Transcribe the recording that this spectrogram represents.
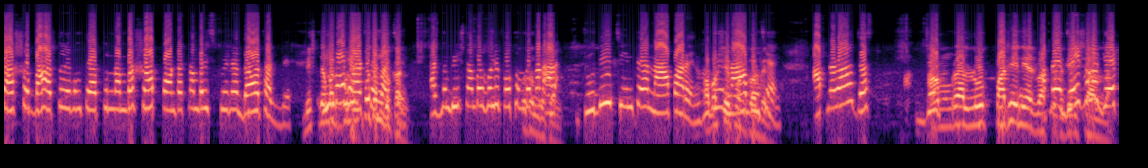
চারশো বাহাত্তর এবং তেহাত্তর নাম্বার সব কন্ট্যাক্ট নাম্বার স্ক্রিনে দেওয়া থাকবে। গলির। একদম বিশ নাম্বার গলি প্রথম দোকান। আর যদি চিনতে না পারেন যদি না বুঝেন আপনারা জাস্ট আমরা লোক পাঠিয়ে নিয়ে আসব আপনারা যে কোনো গেট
